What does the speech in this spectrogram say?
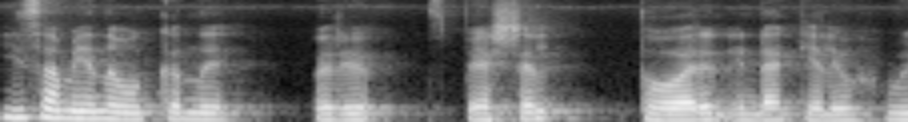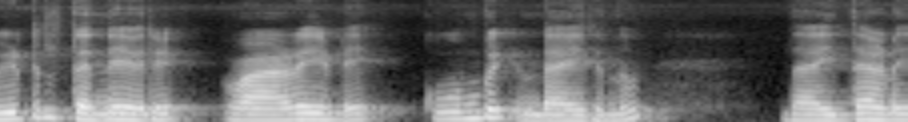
ഈ സമയം നമുക്കൊന്ന് ഒരു സ്പെഷ്യൽ തോരൻ ഉണ്ടാക്കിയാലോ? വീട്ടിൽ തന്നെ ഒരു വാഴയുടെ കൂമ്പ് ഉണ്ടായിരുന്നു. ഇതാ ഇതാണ്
